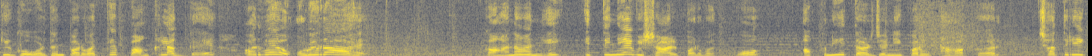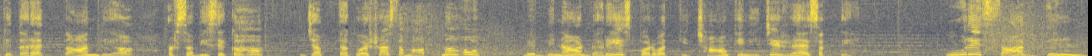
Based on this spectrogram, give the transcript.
कि गोवर्धन पर्वत के पंख लग गए और वह उड़ रहा है। कान्हा ने इतने विशाल पर्वत को अपनी तर्जनी पर उठाकर छतरी की तरह तान दिया और सभी से कहा, जब तक वर्षा समाप्त न हो, वे बिना डरे इस पर्वत की छांव के नीचे रह सकते हैं। पूरे सात दिन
